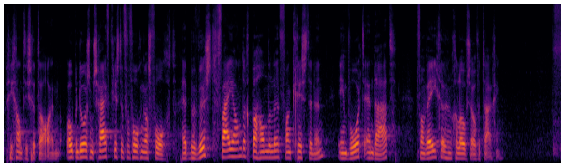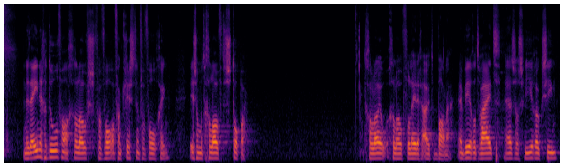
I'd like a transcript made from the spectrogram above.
Gigantisch getal. En Open Doors omschrijft christenvervolging als volgt. Het bewust vijandig behandelen van christenen in woord en daad vanwege hun geloofsovertuiging. En het enige doel van, van christenvervolging is om het geloof te stoppen. Geloof, geloof volledig uit te bannen. En wereldwijd, hè, zoals we hier ook zien,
